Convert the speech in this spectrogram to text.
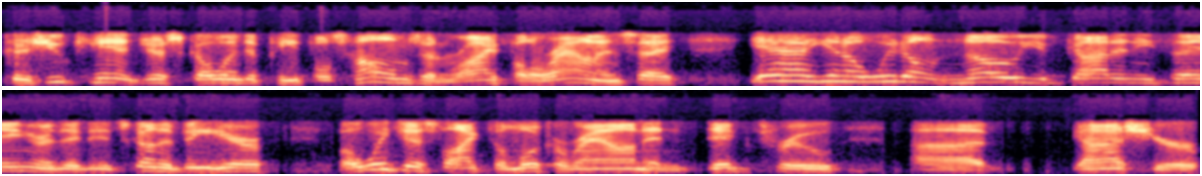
Because you can't just go into people's homes and rifle around and say, yeah, you know, we don't know you've got anything or that it's going to be here, but we just like to look around and dig through, uh, gosh, your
